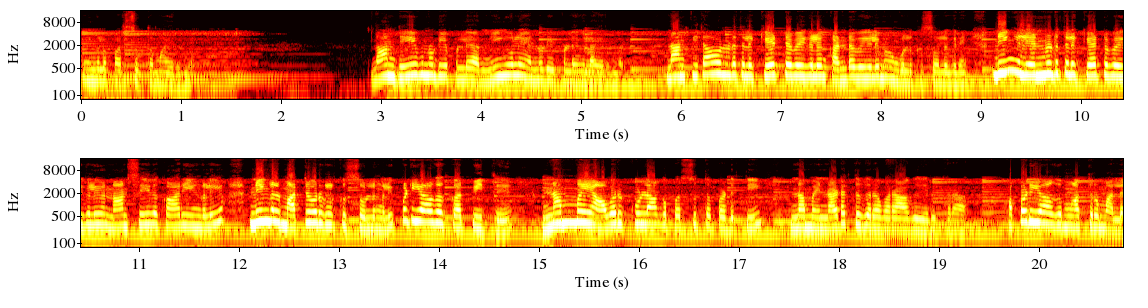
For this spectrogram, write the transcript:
நீங்களும் பரிசுத்தமாக இருங்கள். நான் தேவனுடைய பிள்ளையார். நீங்களும் என்னுடைய பிள்ளைகளாக இருங்கள். நான் பிதாவினிடத்துல கேட்டவைகளையும் கண்டவைகளையும் உங்களுக்கு சொல்லுகிறேன். நீங்கள் என்னிடத்துல கேட்டவைகளையும் நான் செய்த காரியங்களையும் நீங்கள் மற்றவர்களுக்கு சொல்லுங்கள். இப்படியாக கற்பித்து நம்மை அவருக்குள்ளாக பரிசுத்தப்படுத்தி நம்மை நடத்துகிறவராக இருக்கிறார். அப்படியாக மாத்திரமல்ல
